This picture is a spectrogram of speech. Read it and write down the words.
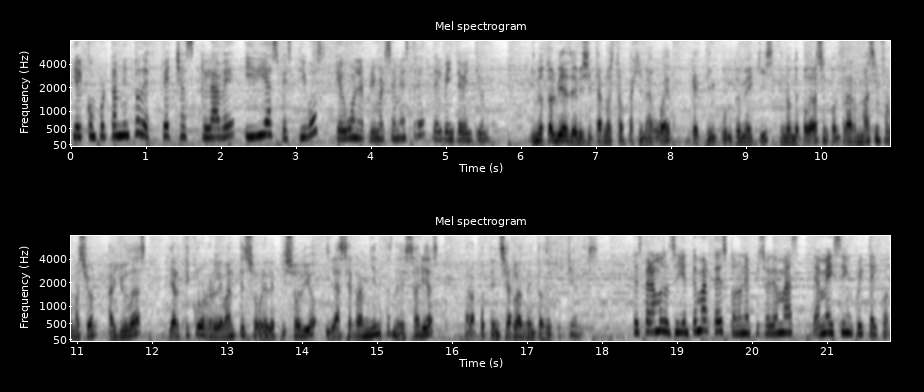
y el comportamiento de fechas clave y días festivos que hubo en el primer semestre del 2021. Y no te olvides de visitar nuestra página web getin.mx en donde podrás encontrar más información, ayudas y artículos relevantes sobre el episodio y las herramientas necesarias para potenciar las ventas de tus tiendas. Te esperamos el siguiente martes con un episodio más de Amazing Retail Pod.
